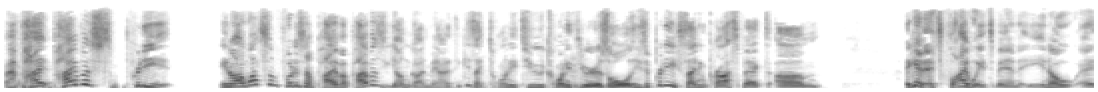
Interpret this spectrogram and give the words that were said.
Paiva's pretty. You know, I watched some footage on Paiva. Paiva's a young gun, man. I think he's like 22, 23 mm-hmm. years old. He's a pretty exciting prospect. Um, again, it's flyweights, man. You know, uh,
